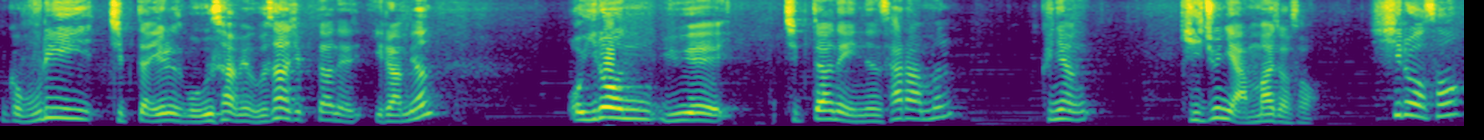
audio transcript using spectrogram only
그러니까 우리 집단 예를 들어 뭐 의사면 의사 집단에 일하면 어, 이런 유의 집단에 있는 사람은 그냥 기준이 안 맞아서 싫어서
